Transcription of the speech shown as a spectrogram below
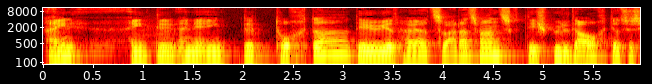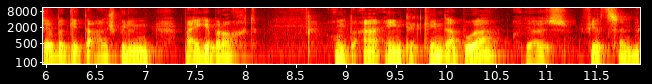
ein, Enkel, eine Enkeltochter, die wird heuer 22, die spielt auch, die hat sich selber Gitarrenspielen beigebracht. Und ein Enkelkind, ein Bub, der ist 14,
